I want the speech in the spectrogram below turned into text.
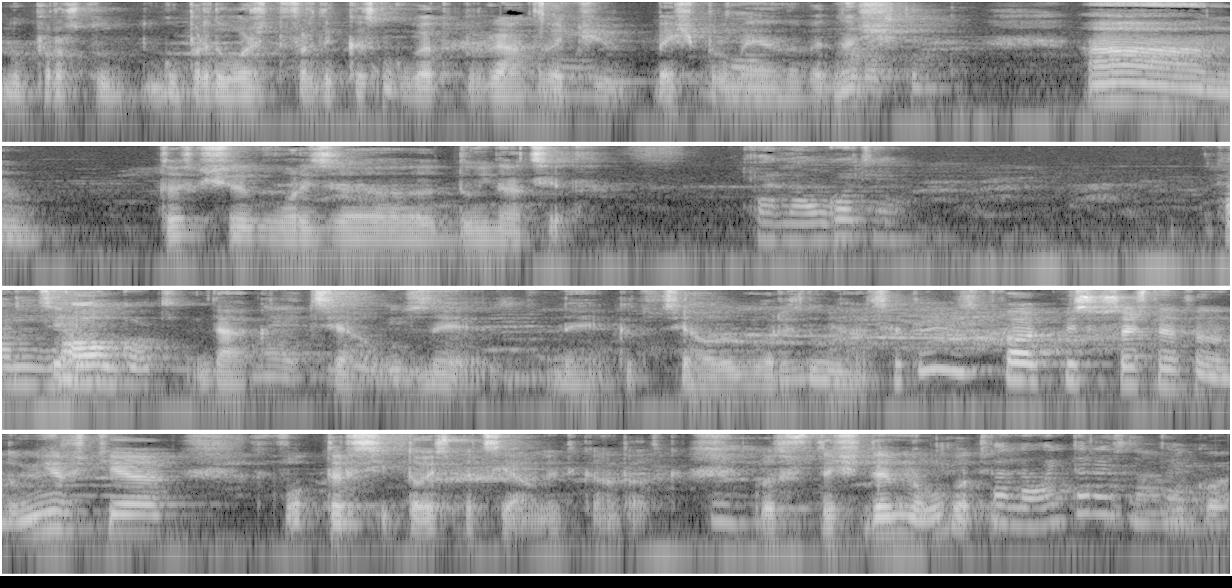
но просто го предложи твърде късно, когато програмата вече беше променена веднъж. Беше темата? А, той искаше да говори за доминацията. Това е много готино. Това е Като цяло. много. Да, Не, като цяло. психологически. Не, не, като цяло да говори за доминацията и за това какви са усещанията на доминиращия, какво търси той специално и така нататък. Което ще, ще да е много Това готино. е много интересна Знаем кой?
